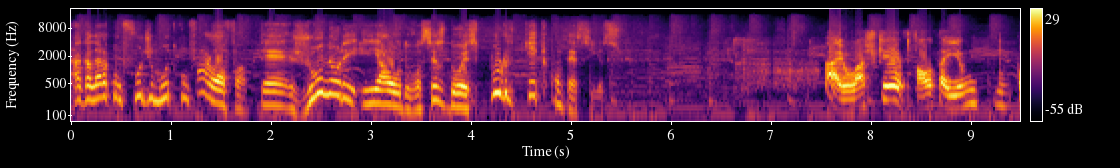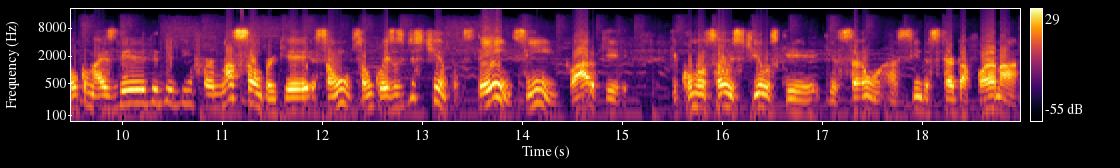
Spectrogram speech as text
a galera confunde muito com farofa. É, Júnior e Aldo, vocês dois, por que que acontece isso? Ah, eu acho que falta aí um, um pouco mais de, de, de, informação, porque são, são coisas distintas. Tem, sim, claro que, que como são estilos que, que são, assim, de certa forma,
